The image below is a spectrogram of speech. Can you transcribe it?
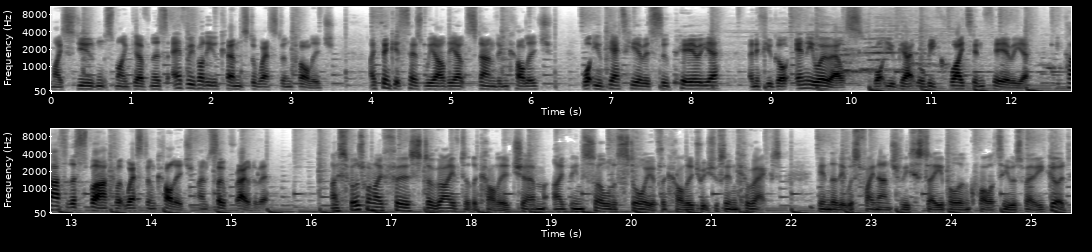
my students, my governors, everybody who comes to Weston College. I think it says we are the outstanding college. What you get here is superior, and if you go anywhere else, what you get will be quite inferior. Be part of the sparkle at Weston College. I'm so proud of it. I suppose when I first arrived at the college, um, I'd been sold a story of the college which was incorrect in that it was financially stable and quality was very good.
